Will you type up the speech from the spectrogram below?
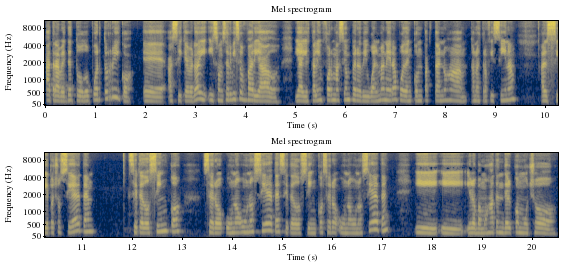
a través de todo Puerto Rico. Eh, así que, ¿verdad? Y, son servicios variados y ahí está la información, pero de igual manera pueden contactarnos a, nuestra oficina al 787 725 0117 725 0117 y, y, los vamos a atender con mucho,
